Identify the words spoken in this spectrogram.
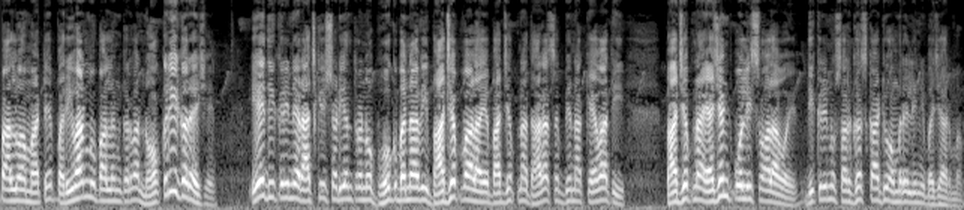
પાલવા માટે પરિવારનું પાલન કરવા નોકરી કરે છે, એ દીકરીને રાજકીય ષડયંત્રનો ભોગ બનાવી ભાજપવાળાએ ભાજપના ધારાસભ્યના કહેવાથી ભાજપના એજન્ટ પોલીસવાળાઓએ દીકરીનું સરઘસ કાઢ્યું અમરેલીની બજારમાં.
